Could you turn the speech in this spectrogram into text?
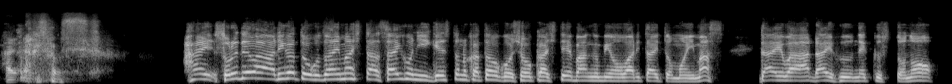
はい、ありがとうございます。はい。それではありがとうございました。最後にゲストの方をご紹介して番組を終わりたいと思います。大和ライフネクストの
